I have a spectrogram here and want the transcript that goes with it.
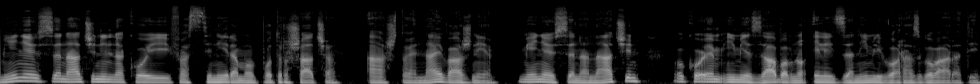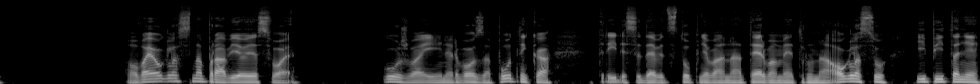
Mijenjaju se načini na koji fasciniramo potrošača, a što je najvažnije, mijenjaju se na način o kojem im je zabavno ili zanimljivo razgovarati. Ovaj oglas napravio je svoje. Gužva i nervoza putnika, 39 stupnjeva na termometru na oglasu i pitanje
